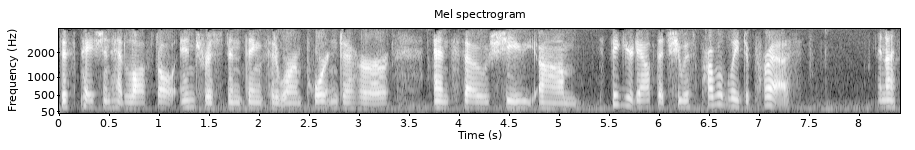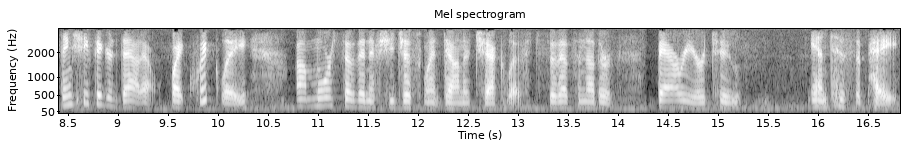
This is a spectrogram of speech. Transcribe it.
this patient had lost all interest in things that were important to her. And so she um, figured out that she was probably depressed. And I think she figured that out quite quickly, uh, more so than if she just went down a checklist. So that's another barrier to anticipate.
